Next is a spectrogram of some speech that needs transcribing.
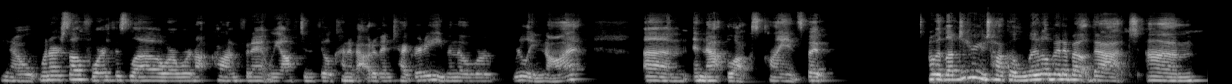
you know when our self-worth is low or we're not confident we often feel kind of out of integrity even though we're really not um, and that blocks clients. But i would love to hear you talk a little bit about that um,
